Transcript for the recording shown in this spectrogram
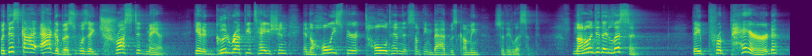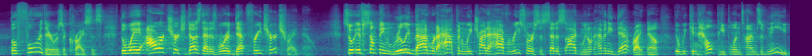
But this guy, Agabus, was a trusted man. He had a good reputation, and the Holy Spirit told him that something bad was coming, so they listened. Not only did they listen, they prepared before there was a crisis. The way our church does that is we're a debt free church right now. So if something really bad were to happen, we try to have resources set aside and we don't have any debt right now that we can help people in times of need.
